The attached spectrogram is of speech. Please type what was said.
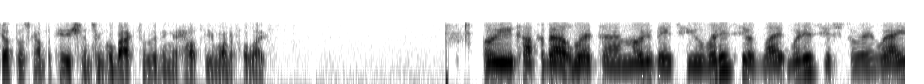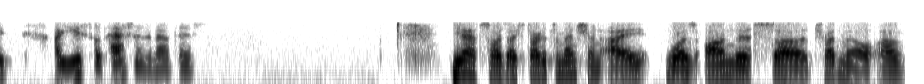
get those complications and go back to living a healthy, wonderful life. When you talk about what uh, motivates you, what is your what, what is your story? Why are you so passionate about this? Yeah, so as I started to mention, I was on this uh, treadmill of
